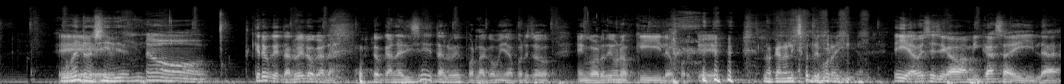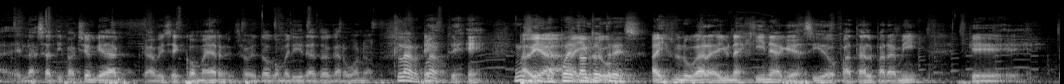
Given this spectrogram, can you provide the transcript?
Eh, no, Creo que tal vez lo, lo, canalicé tal vez por la comida, por eso engordé unos kilos, porque... lo canalizaste por ahí. y a veces llegaba a mi casa y la, satisfacción que da a veces comer, sobre todo comer hidrato de carbono. Claro, claro. Este, había, después de tanto hay un, estrés. Hay un lugar, hay una esquina que ha sido fatal para mí, que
